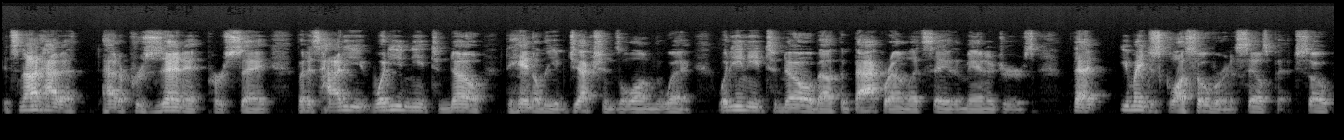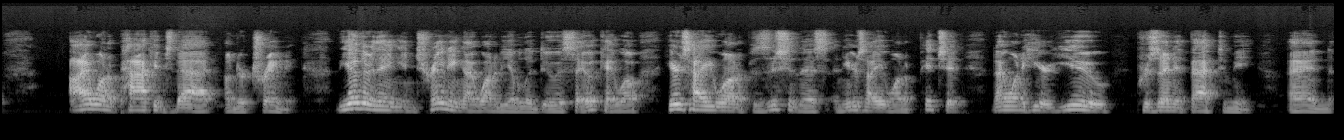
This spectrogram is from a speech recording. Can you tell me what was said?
it's not how to how to present it per se, but it's how do you what do you need to know to handle the objections along the way? What do you need to know about the background, let's say, of the managers that you may just gloss over in a sales pitch? So I want to package that under training. The other thing in training I want to be able to do is say, okay, well, here's how you want to position this, and here's how you want to pitch it, and I want to hear you present it back to me. And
